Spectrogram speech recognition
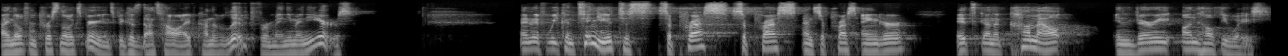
I know from personal experience because that's how I've kind of lived for many, many years. And if we continue to suppress, suppress, and suppress anger, it's gonna come out in very unhealthy ways.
